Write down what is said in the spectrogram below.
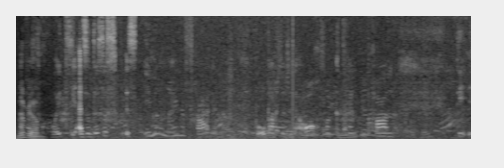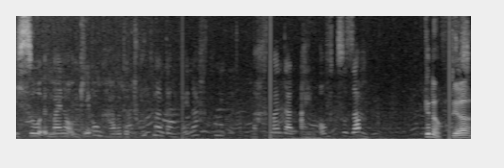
Ne? Freut sie? Also das ist, ist immer meine Frage. Ne? Beobachtet ja auch von getrennten Paaren, die ich so in meiner Umgebung habe. Da tut man dann Weihnachten, macht man dann ein auf zusammen. genau, der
